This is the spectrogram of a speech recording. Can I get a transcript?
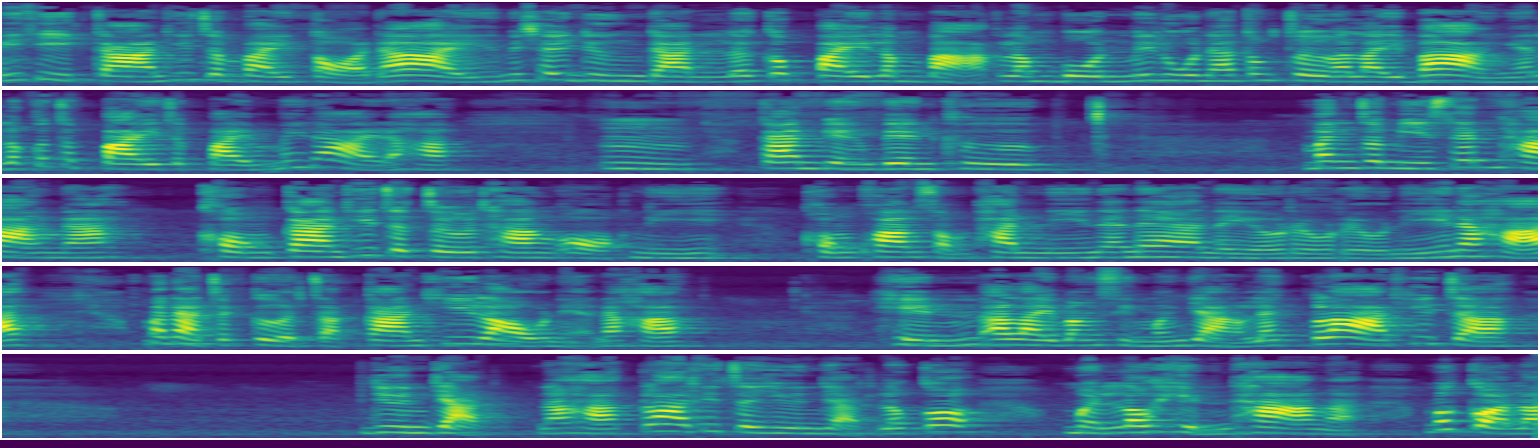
วิธีการที่จะไปต่อได้ ไม่ใช่ดึงดันแล้วก็ไปลำบากลำบนไม่รู้นะ ต้องเจออะไรบ้างเงี้ยแล้วก็จะไปจะไปไม่ได้นะคะ อืม การเบี่ยงเบนคือ มันจะมีเส้นทางนะ ของการที่จะเจอทางออกนี้ของความสัมพันธ์นี้แน่ ๆ ในเร็วๆนี้นะคะ มันอาจจะเกิดจากการที่เราเนี่ยนะคะ เห็นอะไรบางสิ่งบางอย่างและกล้าที่จะยืนหยัดนะคะ กล้าที่จะยืนหยัดแล้วก็ เหมือนเราเห็นทางอะเมื่อก่อนเรา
